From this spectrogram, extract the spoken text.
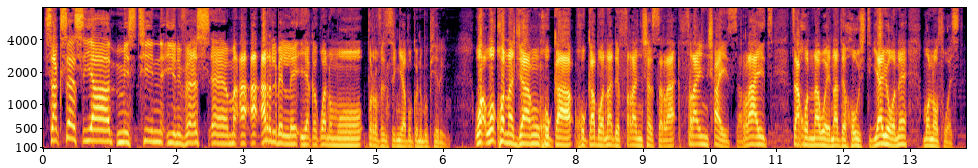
success ya miss teen universe um a re lebelele ya ka kwano mo provinceng ya bokone bophirima. Wa wa khona jang go ka go ka bona the franchise ra- franchise rights tsa go nna wena the host ya yone mo northwest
